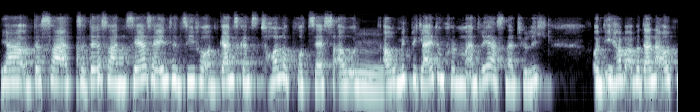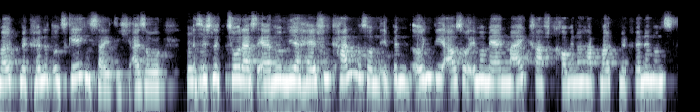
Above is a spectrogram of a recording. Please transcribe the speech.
Ja, und das war, also das war ein sehr, sehr intensiver und ganz, ganz toller Prozess, auch, und mhm. auch mit Begleitung von Andreas natürlich. Und ich habe aber dann auch gemerkt, wir können uns gegenseitig. Also mhm. es ist nicht so, dass er nur mir helfen kann, sondern ich bin irgendwie auch so immer mehr in meine Kraft gekommen und habe gemerkt, wir können uns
